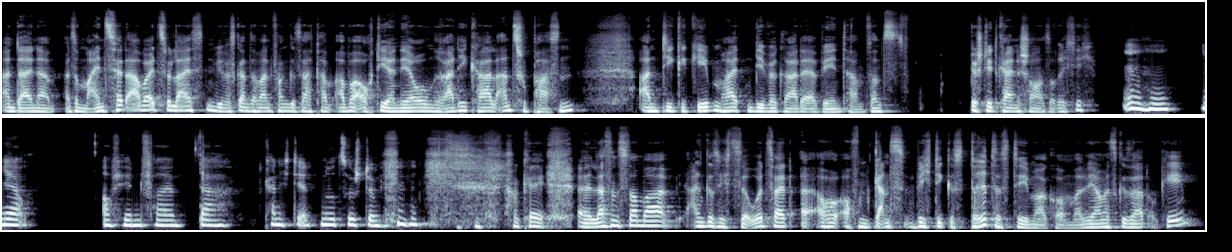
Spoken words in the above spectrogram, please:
an deiner, also Mindset-Arbeit zu leisten, wie wir es ganz am Anfang gesagt haben, aber auch die Ernährung radikal anzupassen an die Gegebenheiten, die wir gerade erwähnt haben. Sonst besteht keine Chance, richtig? Mhm. Ja, auf jeden Fall. Da kann ich dir nur zustimmen. okay, äh, lass uns nochmal angesichts der Uhrzeit äh, auch auf ein ganz wichtiges drittes Thema kommen, weil wir haben jetzt gesagt, okay,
